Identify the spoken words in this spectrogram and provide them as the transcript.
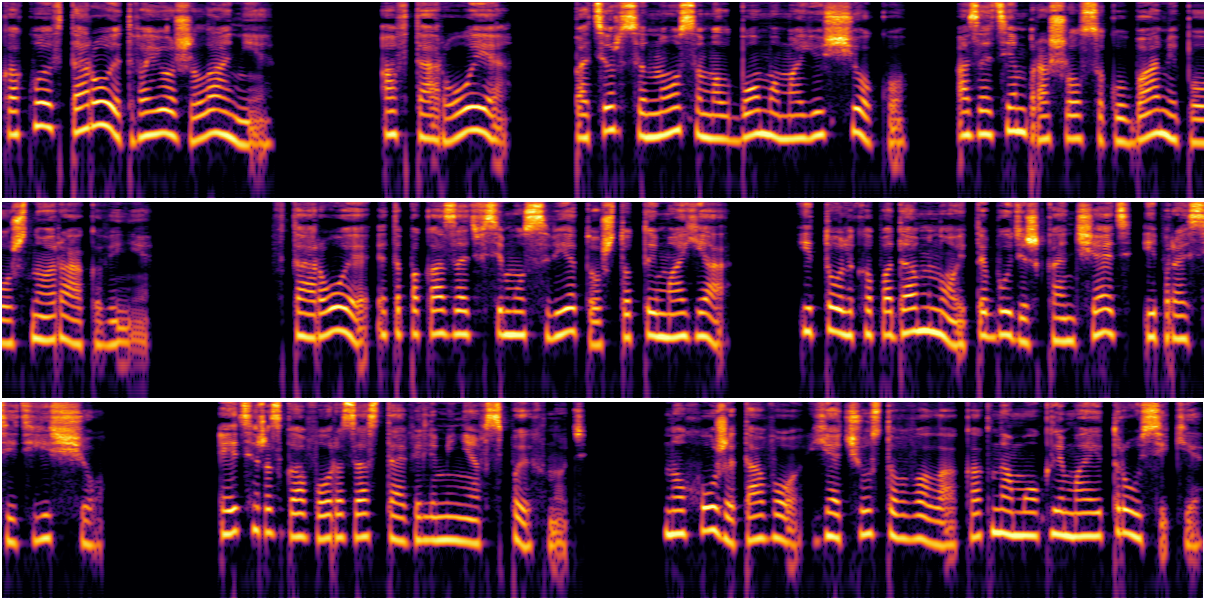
Какое второе твое желание?» А второе потерся носом и лбом о мою щеку, а затем прошелся губами по ушной раковине. Второе – это показать всему свету, что ты моя, и только подо мной ты будешь кончать и просить еще. Эти разговоры заставили меня вспыхнуть. Но хуже того, я чувствовала, как намокли мои трусики,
